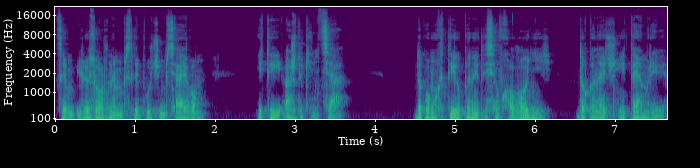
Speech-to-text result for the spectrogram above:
цим ілюзорним сліпучим сяйвом, іти аж до кінця, допомогти опинитися в холодній, доконечній темряві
